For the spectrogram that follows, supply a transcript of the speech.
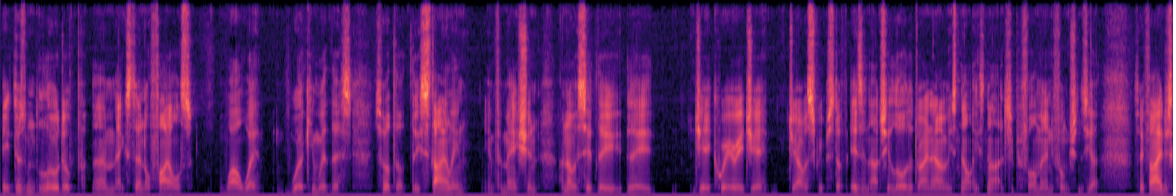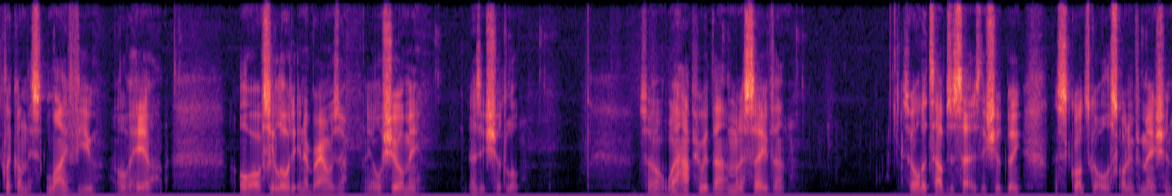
it doesn't load up um, external files while we're working with this. So the, the styling information and obviously the, the jQuery, J, JavaScript stuff isn't actually loaded right now. It's not. It's not actually performing any functions yet. So if I just click on this live view over here, or obviously load it in a browser, it will show me as it should look. So we're happy with that. I'm going to save that. So all the tabs are set as they should be. The squad's got all the squad information.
